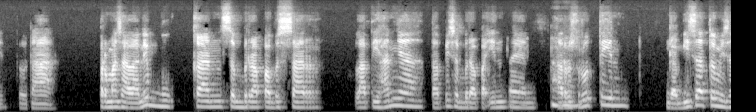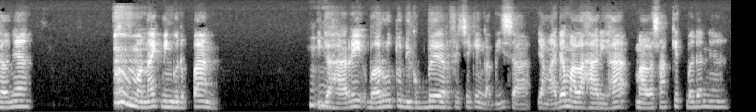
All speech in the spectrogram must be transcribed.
gitu. Nah, permasalahannya bukan seberapa besar latihannya, tapi seberapa intens. Harus Mm-mm. rutin. Nggak bisa tuh misalnya mau naik minggu depan, tiga hari baru tuh digeber fisiknya nggak bisa. Yang ada malah hari H malah sakit badannya.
